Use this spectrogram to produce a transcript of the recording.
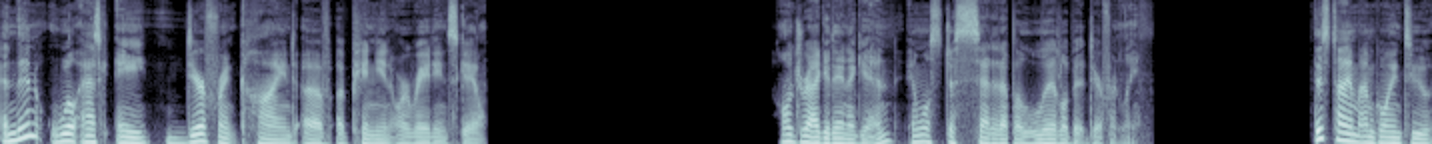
And then we'll ask a different kind of opinion or rating scale. I'll drag it in again and we'll just set it up a little bit differently. This time I'm going to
